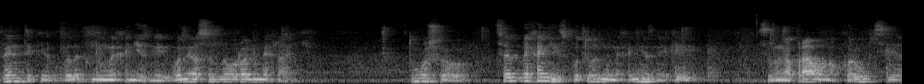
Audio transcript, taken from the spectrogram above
гвинтики в великому механізмі. Вони особливо ролі не грають. Тому що це механізм, потужний механізм, який ціленаправлено, корупція,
